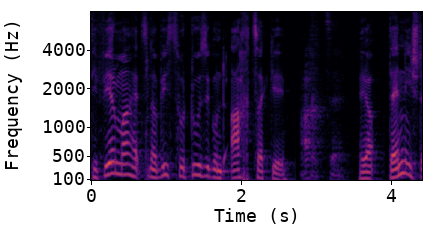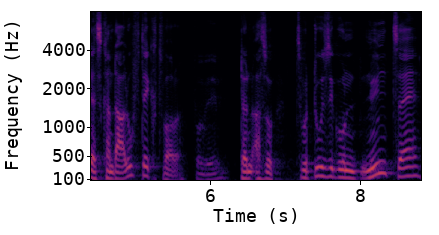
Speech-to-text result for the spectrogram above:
Die Firma hat es noch bis 2018 gegeben. 18? Ja, dann ist der Skandal aufgedeckt worden. Von wem? Dann, also 2019,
